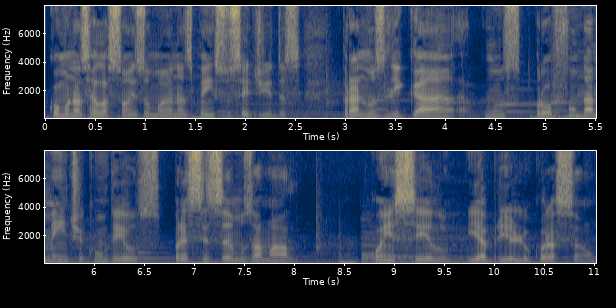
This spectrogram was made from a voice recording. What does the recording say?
Como nas relações humanas bem-sucedidas, para nos ligarmos profundamente com Deus, precisamos amá-lo, conhecê-lo e abrir-lhe o coração,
